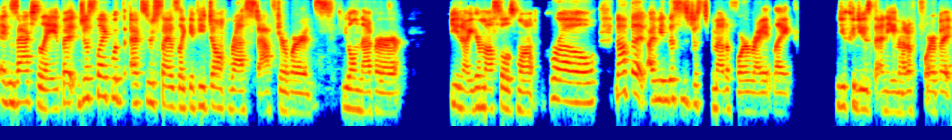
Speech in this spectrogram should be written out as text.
Exactly. But just like with exercise, like if you don't rest afterwards, you'll never, you know, your muscles won't grow. Not that, I mean, this is just a metaphor, right? Like you could use any metaphor, but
